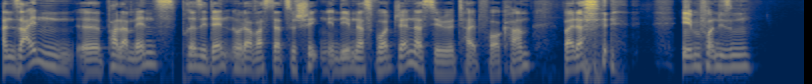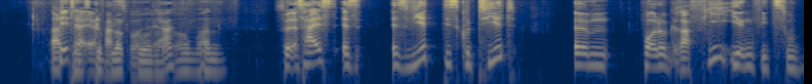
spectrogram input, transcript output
an seinen äh, Parlamentspräsidenten oder was da zu schicken, in dem das Wort Gender Stereotype vorkam, weil das eben von diesem Erfasst wurde. wurde. Ja? Oh Mann. So, das heißt, es, es wird diskutiert, ähm, Pornografie irgendwie zu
